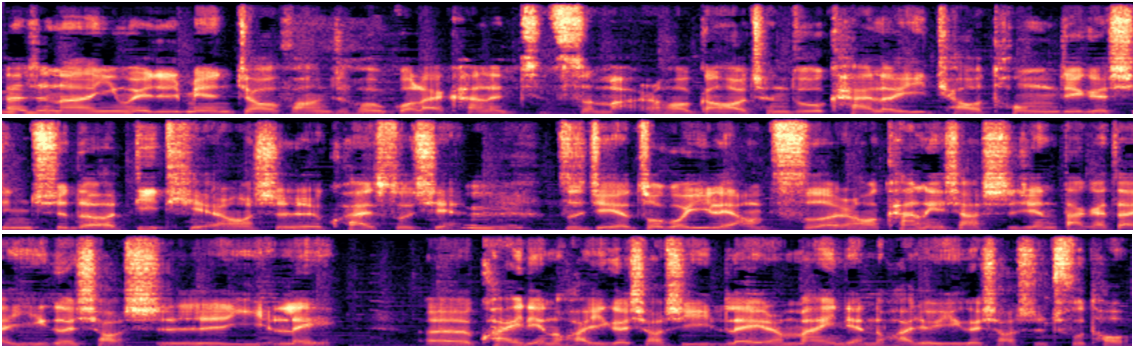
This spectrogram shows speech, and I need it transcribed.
但是呢，因为这边交房之后过来看了几次嘛，然后刚好成都开了一条通这个新区的地铁，然后是快速线，嗯自己也坐过一两次，然后看了一下时间，大概在一个小时以内。呃，快一点的话一个小时以内，然后慢一点的话就一个小时出头。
